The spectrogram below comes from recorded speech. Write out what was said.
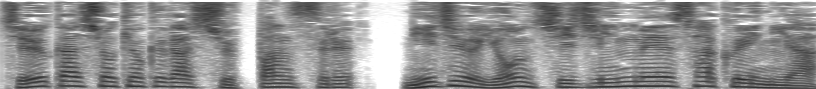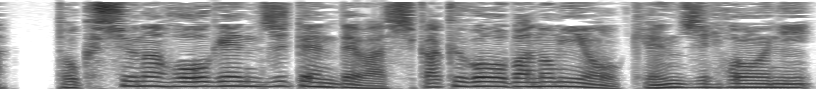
中華書局が出版する24詩人名作品や特殊な方言辞典では四角語場のみを検事法に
